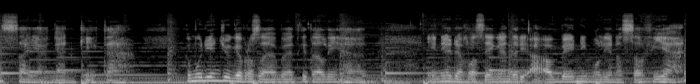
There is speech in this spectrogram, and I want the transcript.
kesayangan kita Kemudian juga persahabat kita lihat Ini ada postingan dari A.A. Beni Mulyana Sofian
